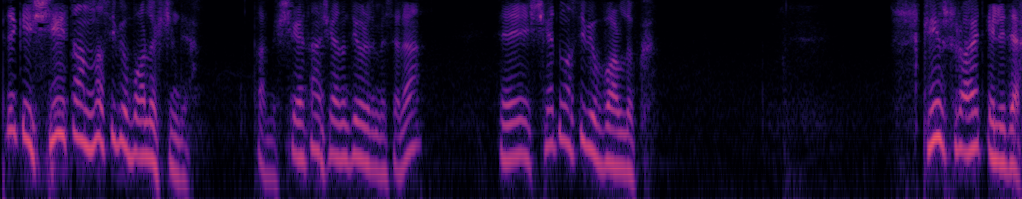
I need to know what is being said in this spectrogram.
Peki şeytan nasıl bir varlık şimdi? Tabii şeytan şeytan diyoruz mesela. E, şeytan nasıl bir varlık? Keyif Surah ayet 50'de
